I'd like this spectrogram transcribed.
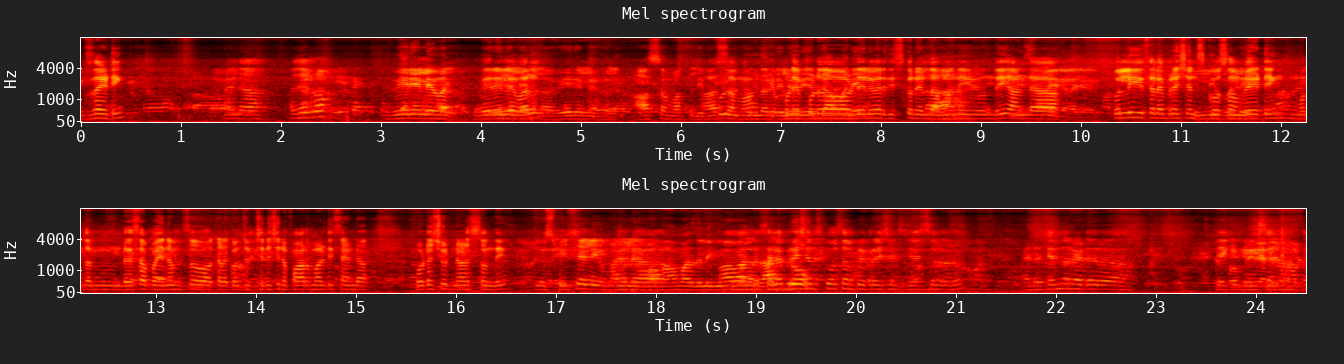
ఎక్సైటింగ్ అండ్ బ్రో? వేరే లెవెల్ వేరే లెవెల్. వేరే లెవెల్. ఆసమ్ అసలు ఇప్పుడు ఎప్పుడు. డెలివరీ తీసుకొని వెళ్దామని ఉంది. అండ్ ఫుల్లీ సెలబ్రేషన్స్ కోసం వెయిటింగ్ మొత్తం డ్రెస్అప్ అయినాం. సో అక్కడ కొంచెం చిన్న చిన్న ఫార్మాలిటీస్ అండ్ ఫోటోషూట్ నడుస్తుంది. వాళ్ళు సెలబ్రేషన్స్ కోసం ప్రిపరేషన్స్ చేస్తున్నారు. And Chandra rider taking risk అన్నమాట?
